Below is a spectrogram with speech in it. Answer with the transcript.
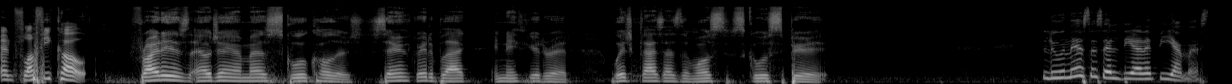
and fluffy coat. Friday is LJMS school colors. 7th grade black and 8th grade red. Which class has the most school spirit? Lunes es el día de pijamas.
